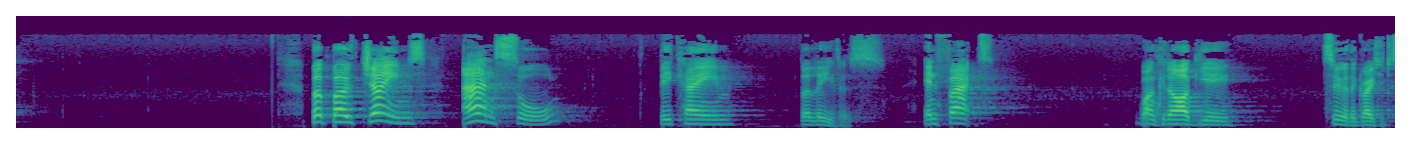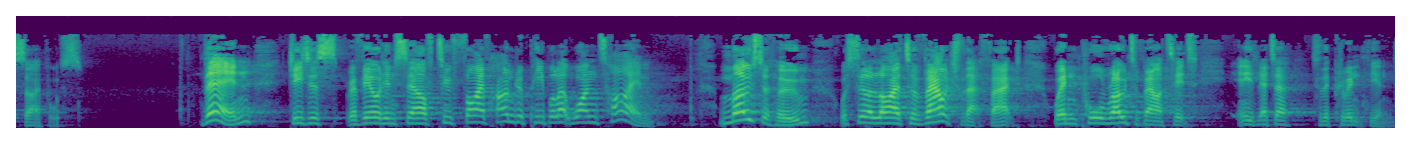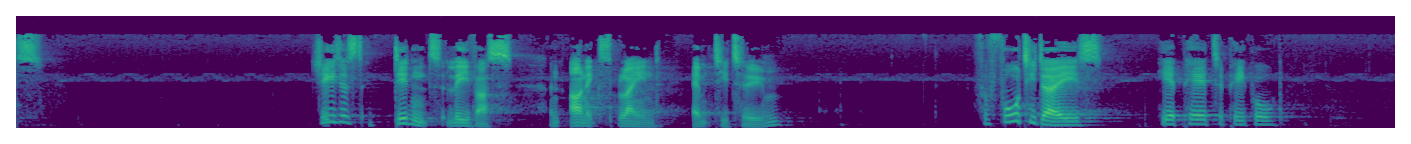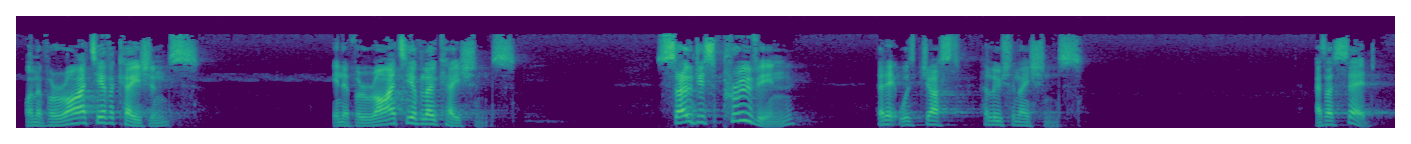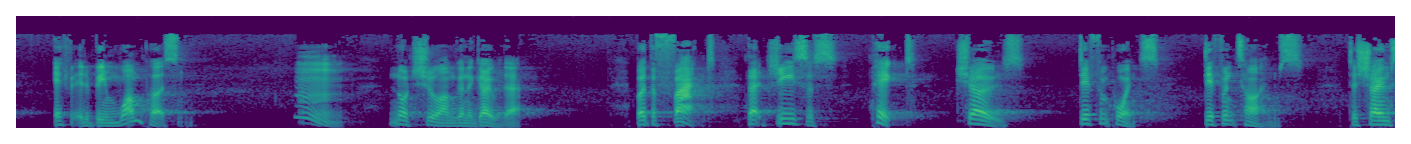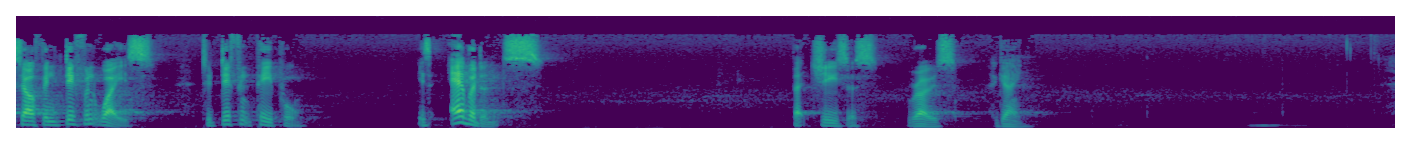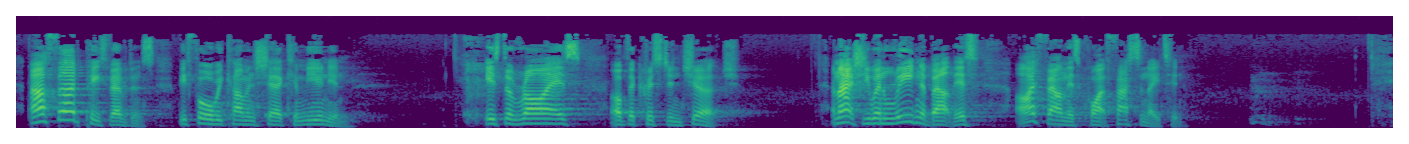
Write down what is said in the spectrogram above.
But both James and Saul became believers. In fact, one could argue two of the greater disciples. Then Jesus revealed himself to 500 people at one time, most of whom were still alive to vouch for that fact when Paul wrote about it in his letter to the Corinthians. Jesus didn't leave us an unexplained empty tomb. For 40 days, he appeared to people on a variety of occasions, in a variety of locations, so disproving that it was just hallucinations. As I said, if it had been one person, hmm, not sure I'm going to go with that. But the fact that Jesus picked, chose different points, different times to show himself in different ways to different people is evidence that Jesus rose again. Our third piece of evidence before we come and share communion is the rise of the Christian church. And actually, when reading about this, I found this quite fascinating.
